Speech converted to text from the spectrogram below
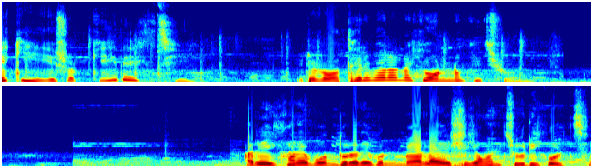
এ কি? এসব কি দেখছি? এটা রথের মেলা নাকি অন্য কিছু? আর এইখানে বন্ধুরা দেখুন মেলায় এসে যেমন চুরি করছে।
